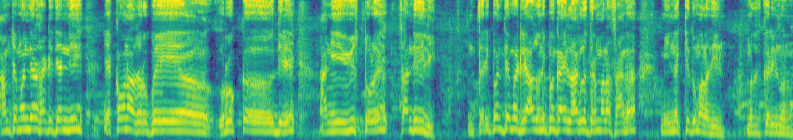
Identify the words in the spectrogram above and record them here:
आमच्या मंदिरासाठी त्यांनी एकावन्न हजार रुपये रोख दिले आणि वीस तोळे चांदी दिली. तरी पण ते म्हटले अजूनही पण काही लागलं तर मला सांगा मी नक्की तुम्हाला देईन मदत करीन म्हणून.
